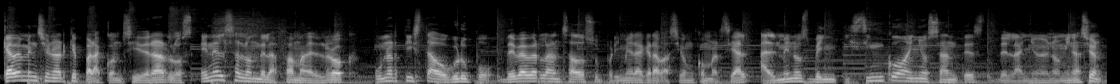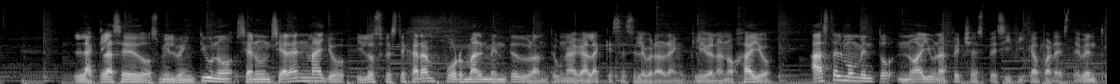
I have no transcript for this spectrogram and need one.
Cabe mencionar que para considerarlos en el Salón de la Fama del Rock, un artista o grupo debe haber lanzado su primera grabación comercial al menos 25 años antes del año de nominación. La clase de 2021 se anunciará en mayo y los festejarán formalmente durante una gala que se celebrará en Cleveland, Ohio. Hasta el momento no hay una fecha específica para este evento.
